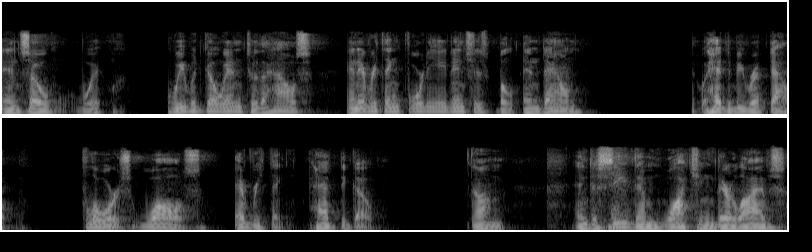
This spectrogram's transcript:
and so we, we would go into the house, and everything 48 inches and down had to be ripped out. Floors, walls, everything had to go. Um, and to see them watching their lives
